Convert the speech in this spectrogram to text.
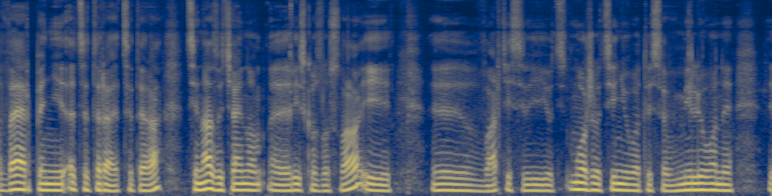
в Антеверпені, ецетера, ецетера. Ціна, звичайно, е, різко зросла, і е, вартість її може оцінюватися в мільйони е,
